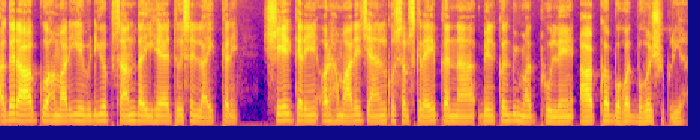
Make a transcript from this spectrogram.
अगर आपको हमारी ये वीडियो पसंद आई है तो इसे लाइक करें। शेयर करें और हमारे चैनल को सब्सक्राइब करना बिल्कुल भी मत भूलें। आपका बहुत बहुत शुक्रिया।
